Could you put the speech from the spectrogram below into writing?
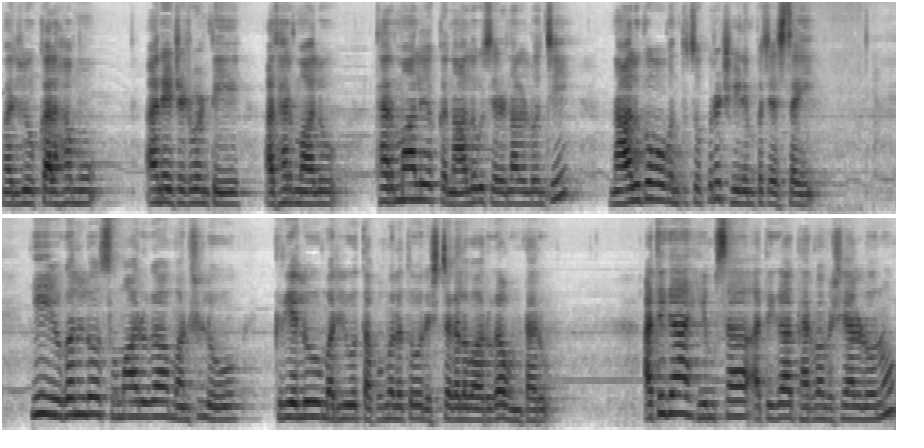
మరియు కలహము అనేటటువంటి అధర్మాలు ధర్మాల యొక్క నాలుగు చరణాలలోంచి నాలుగవ వంతు చొప్పున క్షీణింపచేస్తాయి. ఈ యుగంలో సుమారుగా మనుషులు క్రియలు మరియు తపములతో నిష్టగలవారుగా ఉంటారు. అతిగా హింస అతిగా ధర్మ విషయాలలోనూ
